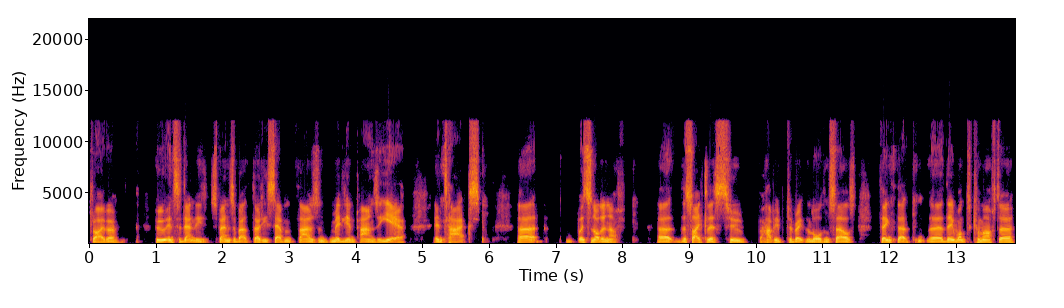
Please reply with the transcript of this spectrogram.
driver, who incidentally spends about thirty-seven thousand million pounds a year in tax, uh, it's not enough. Uh, the cyclists who are happy to break the law themselves think that uh, they want to come after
